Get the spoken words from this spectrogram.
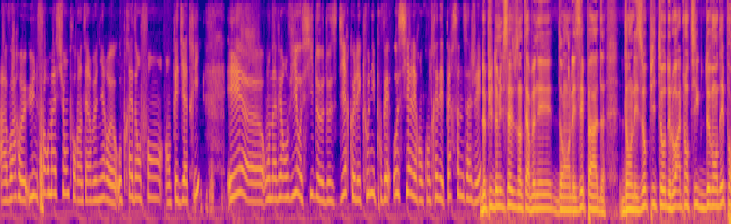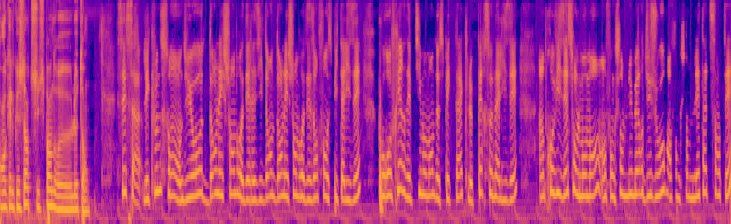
à avoir euh, eu une formation pour intervenir euh, auprès d'enfants en pédiatrie. Et euh, on avait envie aussi de, de se dire que les clowns, ils pouvaient aussi aller rencontrer des personnes âgées. Depuis 2016, vous intervenez dans les EHPAD, dans les hôpitaux de Loire-Atlantique de Vendée pour en quelque sorte suspendre euh, le temps. C'est ça. Les clowns sont en duo dans les chambres des résidents, dans les chambres des enfants hospitalisés, pour offrir des petits moments de spectacle personnalisés, improvisés sur le moment, en fonction de l'humeur du jour, en fonction de l'état de santé.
